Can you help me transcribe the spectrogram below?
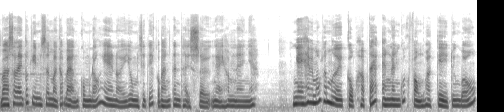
Và sau đây Tố Kim xin mời các bạn cùng đón nghe nội dung chi tiết của bản tin thời sự ngày hôm nay nhé. Ngày 21 tháng 10, Cục Hợp tác An ninh Quốc phòng Hoa Kỳ tuyên bố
